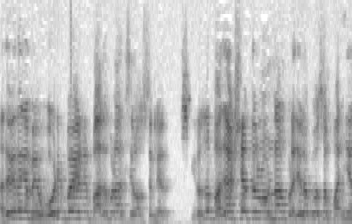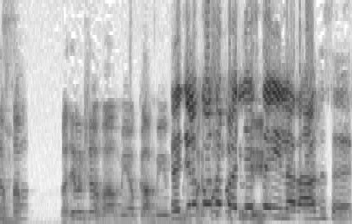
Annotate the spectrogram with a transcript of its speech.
అదేవిధంగా మేము ఓడిపోయామని బాధపడాల్సిన అవసరం లేదు. ఈ రోజు ప్రజాక్షేత్రంలో ఉన్నాం ప్రజల కోసం పనిచేస్తాం ప్రజలకు మీ యొక్క మీ ఇలా రాదు సార్.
